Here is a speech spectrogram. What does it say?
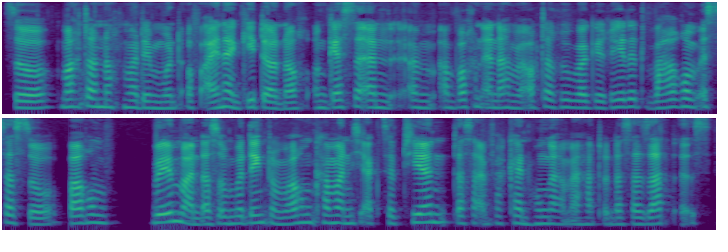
So, mach doch noch mal den Mund auf. Einer geht doch noch. Und gestern ähm, am Wochenende haben wir auch darüber geredet, warum ist das so? Warum will man das unbedingt und warum kann man nicht akzeptieren, dass er einfach keinen Hunger mehr hat und dass er satt ist?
